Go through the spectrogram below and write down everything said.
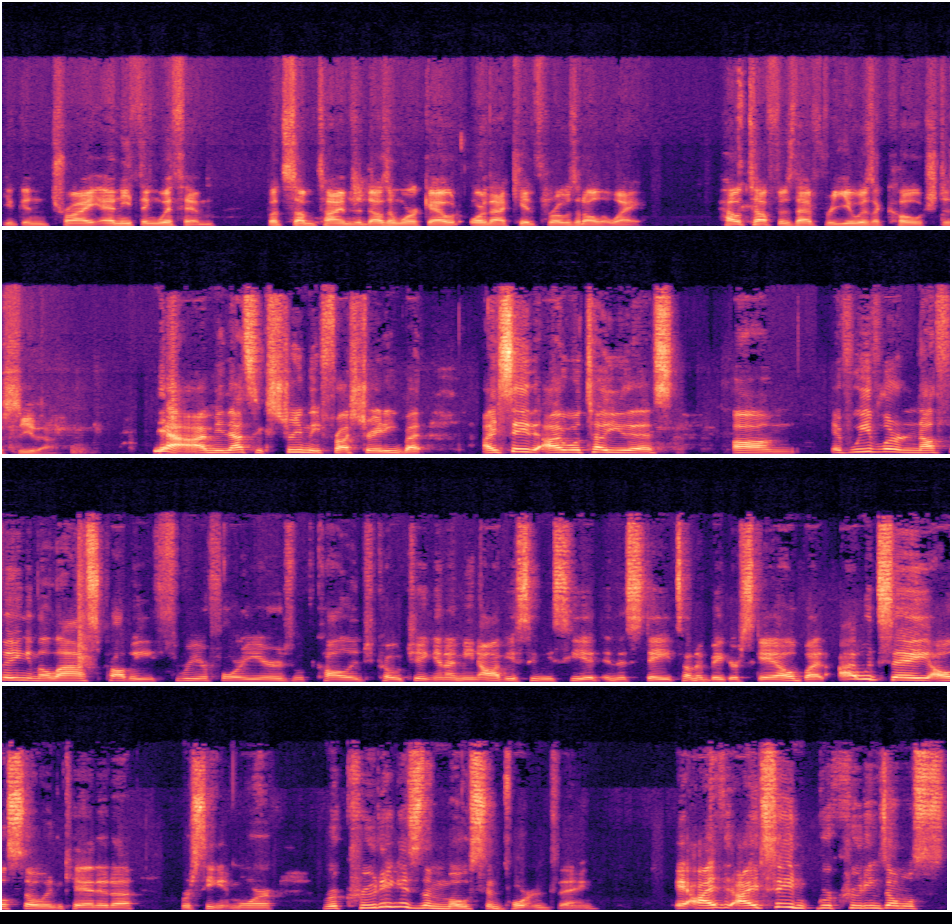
you can try anything with him, but sometimes it doesn't work out or that kid throws it all away. How tough is that for you as a coach to see that? Yeah, I mean that's extremely frustrating, but I say I will tell you this. Um, if we've learned nothing in the last probably three or four years with college coaching, and I mean, obviously we see it in the States on a bigger scale, but I would say also in Canada, we're seeing it more. Recruiting is the most important thing. I, I'd say recruiting is almost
